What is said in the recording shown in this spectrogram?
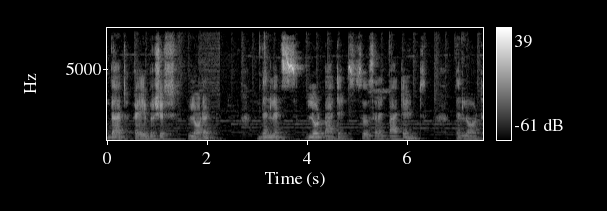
that a brushes loaded. Then let's load patterns. So select patterns then load.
